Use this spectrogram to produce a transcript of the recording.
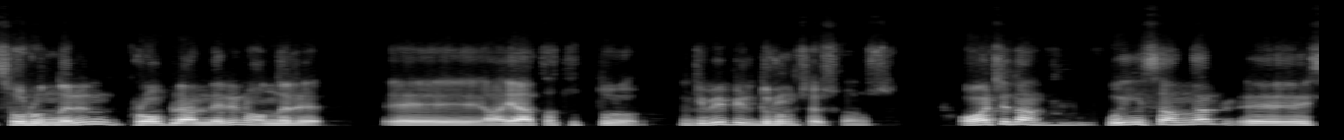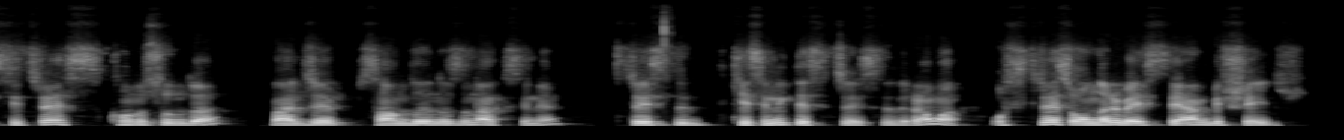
sorunların, problemlerin onları e, hayata tuttuğu gibi bir durum söz konusu. O açıdan hı hı. bu insanlar e, stres konusunda bence sandığınızın aksine stresli kesinlikle streslidir ama o stres onları besleyen bir şeydir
